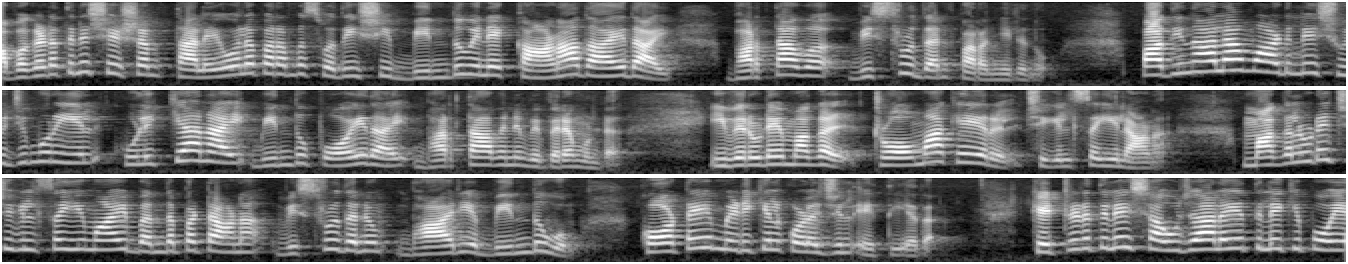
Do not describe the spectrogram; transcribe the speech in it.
അപകടത്തിന് ശേഷം തലയോലപ്പറമ്പ് സ്വദേശി ബിന്ദുവിനെ കാണാതായതായി ഭർത്താവ് വിശ്രുതൻ പറഞ്ഞിരുന്നു. പതിനാലാം വാർഡിലെ ശുചിമുറിയിൽ കുളിക്കാനായി ബിന്ദു പോയതായി ഭർത്താവിന് വിവരമുണ്ട്. ഇവരുടെ മകൾ ട്രോമ കെയറിൽ ചികിത്സയിലാണ്. മകളുടെ ചികിത്സയുമായി ബന്ധപ്പെട്ടാണ് വിശ്രുതനും ഭാര്യ ബിന്ദുവും കോട്ടയം മെഡിക്കൽ കോളേജിൽ എത്തിയത്. കെട്ടിടത്തിലെ ശൗചാലയത്തിലേക്ക് പോയ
